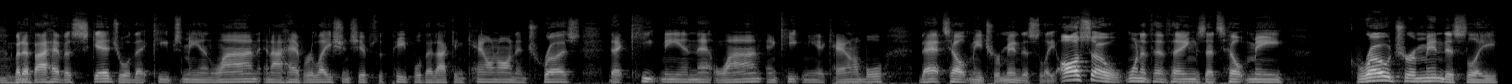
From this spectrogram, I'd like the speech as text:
Mm-hmm. But if I have a schedule that keeps me in line and I have relationships with people that I can count on and trust that keep me in that line and keep me accountable, that's helped me tremendously. Also, one of the things that's helped me grow tremendously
